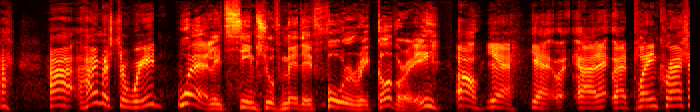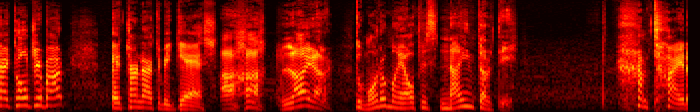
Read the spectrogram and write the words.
Uh, hi, Mr. Weed. Well, it seems you've made a full recovery. Oh, yeah, yeah. Uh, that, that plane crash I told you about, it turned out to be gas. Aha, liar. Tomorrow my office, 9.30. I'm tired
